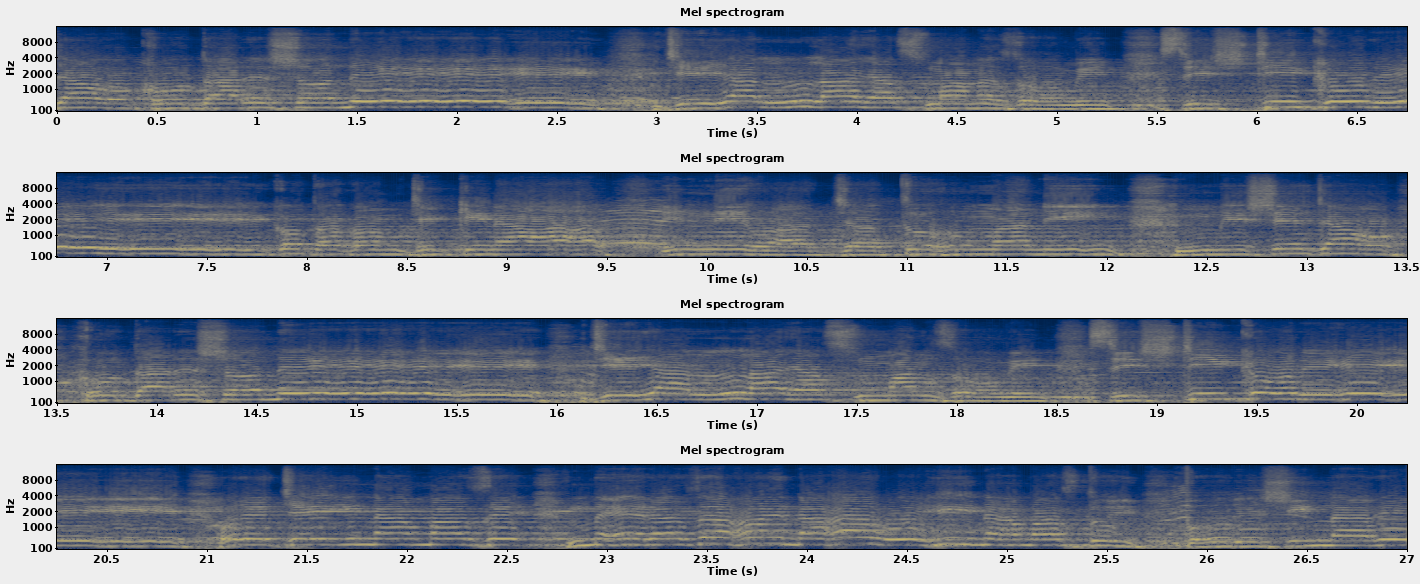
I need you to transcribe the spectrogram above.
যাও খোদার সনে। যে আল্লাহ আসমান জমিন সৃষ্টি করে, কথা কম ঠিক কিনা? মানি, মিশে যাও খোদার সনে। যে আল্লাহ আসমান জমিন সৃষ্টি করে, ওরে যেই নামাজে মেরাজ হয় না, ওই নামাজ তুই পড়েছি না রে,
